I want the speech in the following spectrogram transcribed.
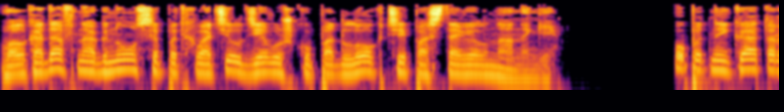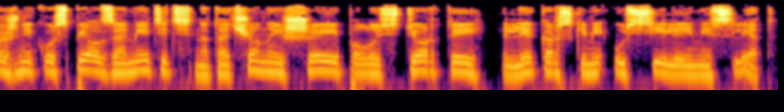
Волкодав нагнулся, подхватил девушку под локти, поставил на ноги. Опытный каторжник успел заметить на точенной шее полустертый лекарскими усилиями след.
